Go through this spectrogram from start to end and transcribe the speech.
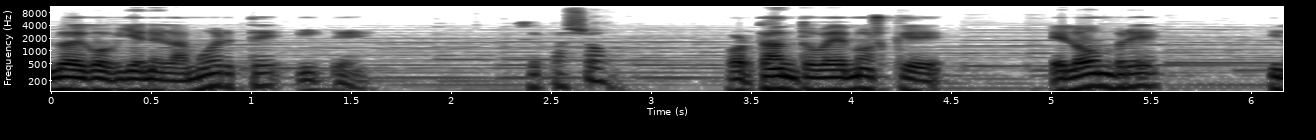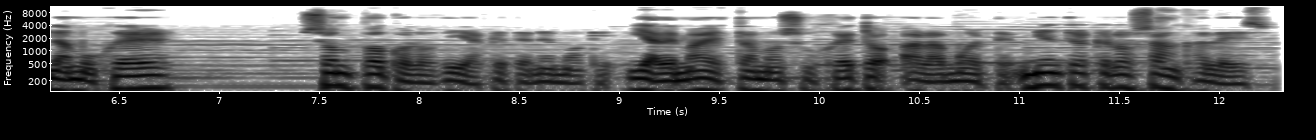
Luego viene la muerte y ¿qué? Se pasó. Por tanto, vemos que el hombre y la mujer son pocos los días que tenemos aquí y además estamos sujetos a la muerte, mientras que los ángeles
